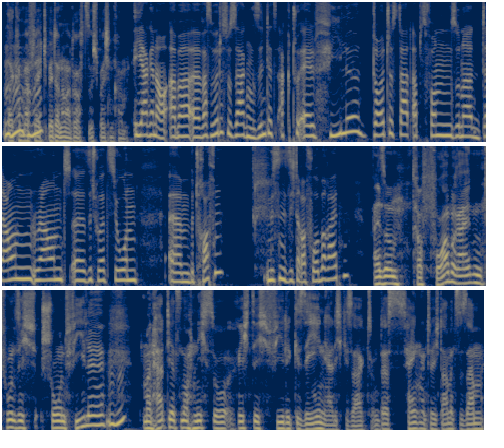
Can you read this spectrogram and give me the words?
da mhm, können wir mhm. vielleicht später nochmal drauf zu sprechen kommen. Ja, genau. Aber äh, was würdest du sagen? Sind jetzt aktuell viele deutsche Startups von so einer Down-Round-Situation ähm, betroffen? Müssen sie sich darauf vorbereiten? Also darauf vorbereiten tun sich schon viele. Mhm. Man hat jetzt noch nicht so richtig viele gesehen, ehrlich gesagt. Und das hängt natürlich damit zusammen,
